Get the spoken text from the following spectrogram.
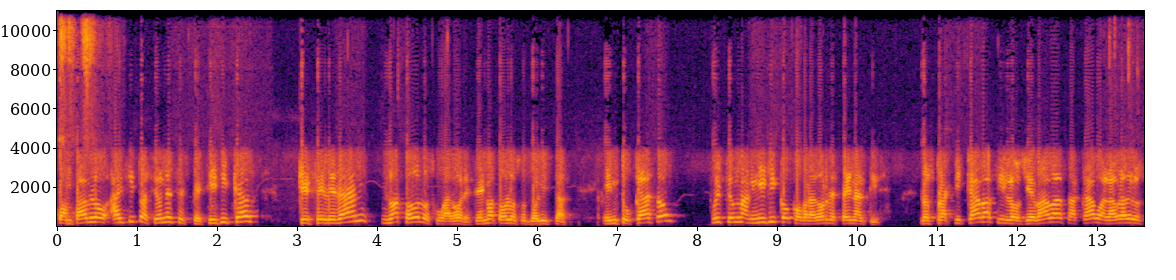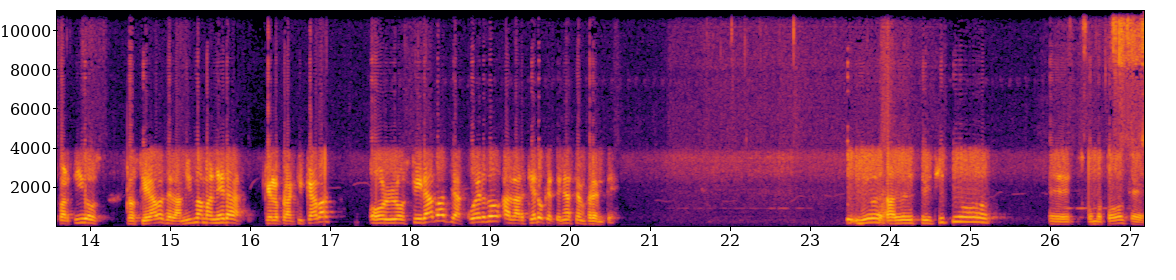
Juan Pablo, hay situaciones específicas que se le dan no a todos los jugadores, ¿eh? no a todos los futbolistas. En tu caso, fuiste un magnífico cobrador de penaltis. Los practicabas y los llevabas a cabo a la hora de los partidos. ¿Los tirabas de la misma manera que lo practicabas o los tirabas de acuerdo al arquero que tenías enfrente? Yo al principio eh, como todo se,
